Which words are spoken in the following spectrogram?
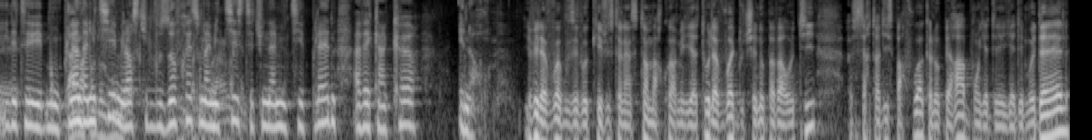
Il était bon plein d'amitié, mais lorsqu'il vous offrait son amitié, c'était une amitié pleine avec un cœur énorme. Il y avait la voix que vous évoquez juste à l'instant, Marco Armiliato, la voix de Luciano Pavarotti. Euh, certains disent parfois qu'à l'opéra, bon, il y a des, modèles,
